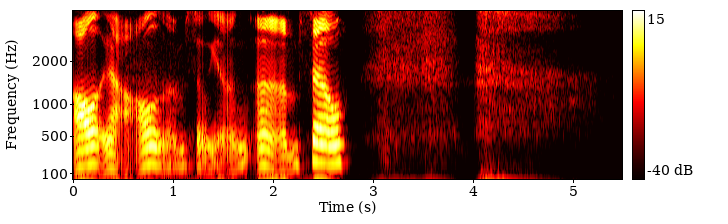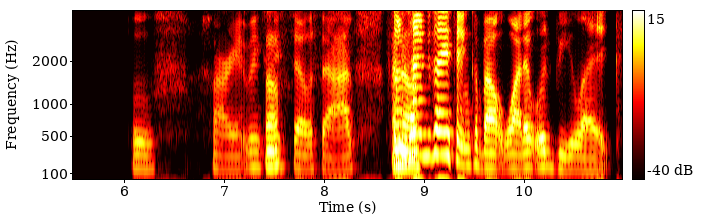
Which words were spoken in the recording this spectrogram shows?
All yeah, all of them so young. Um so Oof. Sorry, it makes Oh. me so sad. Sometimes I think about what it would be like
